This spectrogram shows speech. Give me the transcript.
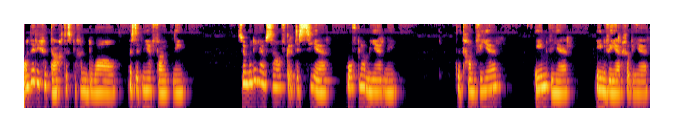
Wanneer die gedagtes begin dwaal, is dit nie 'n fout nie. So moenie jouself kritiseer of blameer nie. Dit gaan weer en weer en weer gebeur.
